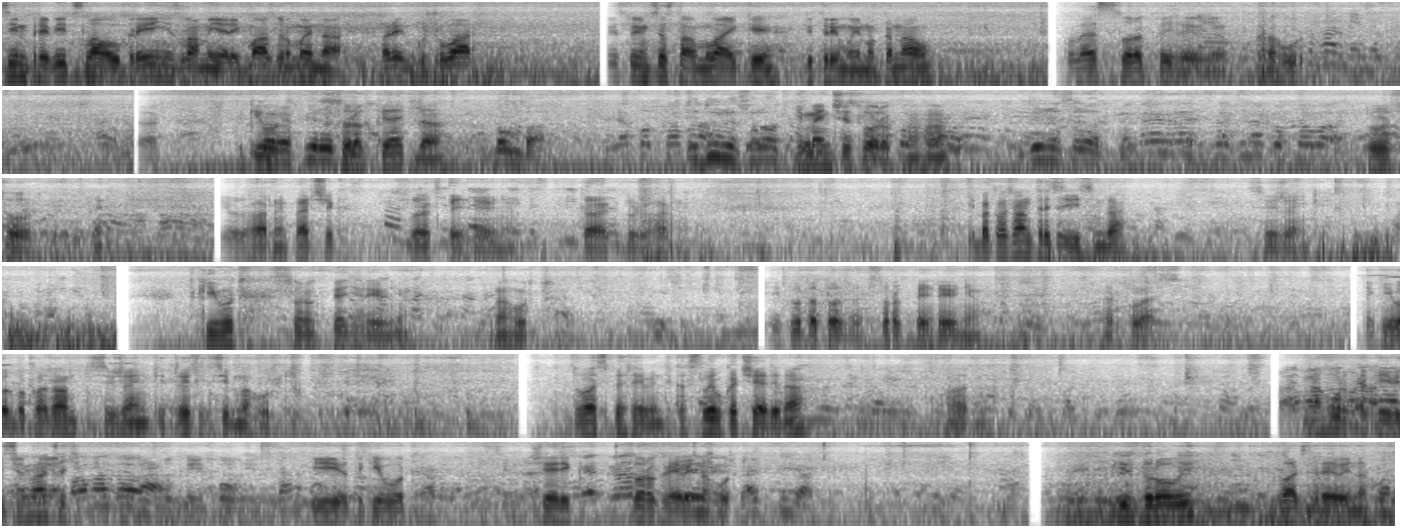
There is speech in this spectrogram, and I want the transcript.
Всім привіт, слава Україні! З вами Ярік Мазур. Ми на ринку Шувар. Підписуємося, ставимо лайки, підтримуємо канал. Колес 45 гривень на гурт. Так. Такі от 45, да. Бомба. І дуже солодкий. І менше 40. Ага. І дуже солодкий. Дуже солодкий. І от гарний перчик 45 гривень. Так, дуже гарний. І баклажан 38, так? Да? Свіженький. Такий от 45 гривень на гурт. І тут теж 45 гривень Геркулес. Такий от баклажан свіженький, 37 на гурт. 25 гривень, така сливка черрі. Да? Гарно. Так, на гурт такий 18. І такий от черік 40 гривень на гурт. Такий здоровий 20 гривень на гурт.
